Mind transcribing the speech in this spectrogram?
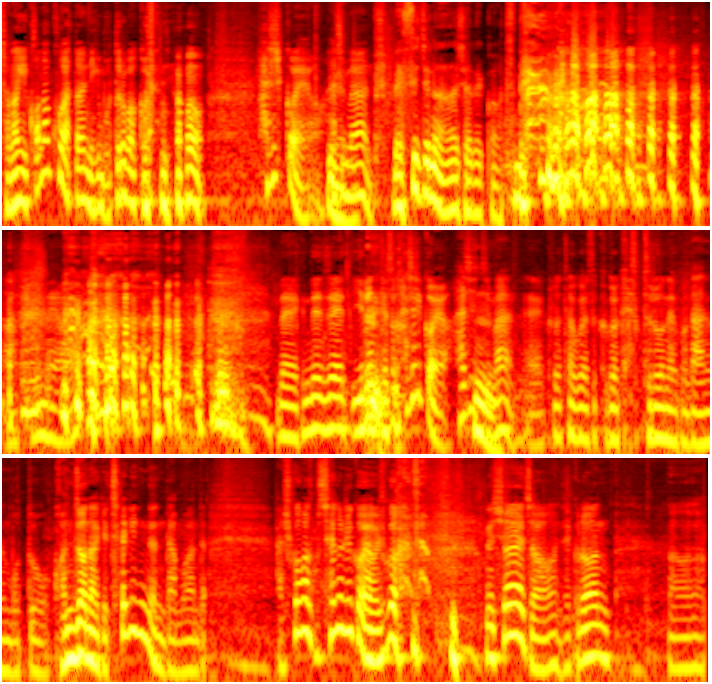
전화기 꺼놓고 갔다는 얘기 못 들어봤거든요. 하실 거예요. 하지만 메시지는 안 하셔야 될 것 같은데. 아, 그렇네요. 네, 근데 이제 일은 계속 하실 거예요. 하시지만 예, 그렇다고 해서 그걸 계속 드러내고 나는 뭐 또 건전하게 책 읽는다 뭐 한다. 아, 휴가 가서 책을 읽어요. 휴가 가서 쉬어야죠. 이제 그런 어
